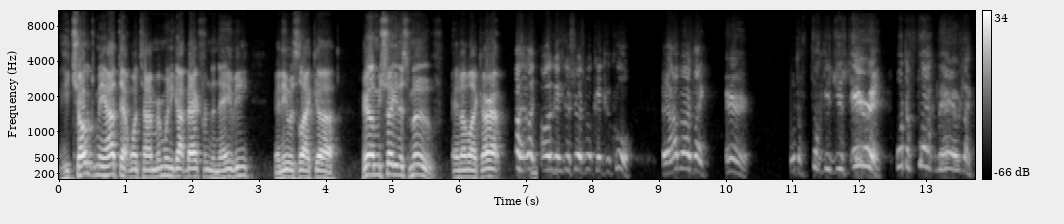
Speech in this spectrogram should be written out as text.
he choked me out that one time. Remember when he got back from the Navy and he was like, uh, "Here, let me show you this move." And I'm like, "All right." Oh, like, oh, okay, he's gonna show us. Okay, cool, cool. And I was like, Aaron, what the fuck is just Aaron? What the fuck, man? It was like,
